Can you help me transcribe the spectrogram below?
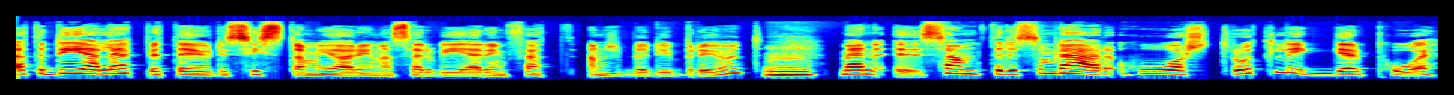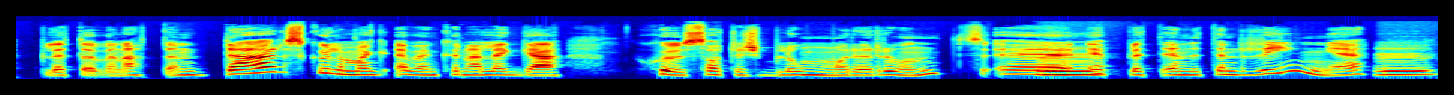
att dela äpplet är ju det sista man gör innan servering för att annars blir det ju brunt. Mm. Men eh, samtidigt som det här hårstrået ligger på äpplet över natten, där skulle man även kunna lägga sju sorters blommor runt eh, Mm. äpplet i en liten ring. Mm.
